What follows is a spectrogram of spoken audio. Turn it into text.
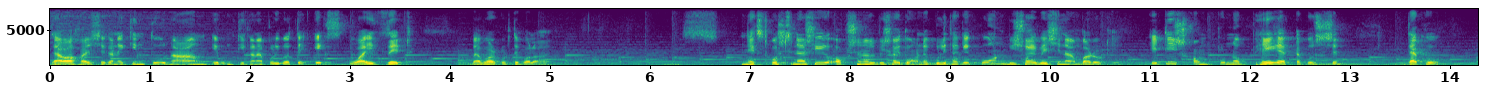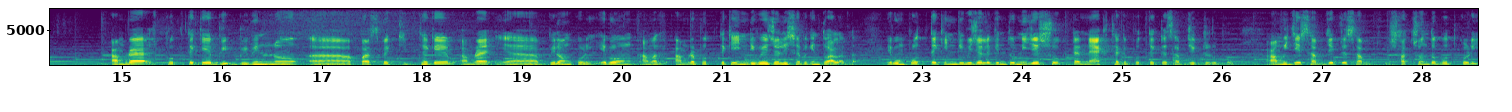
দেওয়া হয়, সেখানে কিন্তু নাম এবং ঠিকানা পরিবর্তে এক্স ওয়াই জেড ব্যবহার করতে বলা হয়। নেক্সট কোশ্চেনে আসি অপশনাল বিষয় তো অনেকগুলি থাকে, কোন বিষয়ে বেশি নাম্বার ওঠে? এটি সম্পূর্ণ ভেগ একটা কোশ্চেন দেখো, আমরা প্রত্যেকে বিভিন্ন পার্সপেক্টিভ থেকে আমরা বিলং করি এবং আমাদের, আমরা প্রত্যেকে ইন্ডিভিজুয়াল হিসাবে কিন্তু আলাদা এবং প্রত্যেক ইন্ডিভিজুয়ালে কিন্তু নিজস্ব একটা ন্যাক থাকে প্রত্যেকটা সাবজেক্টের উপর। আমি যে সাবজেক্টে স্বাচ্ছন্দ্য বোধ করি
